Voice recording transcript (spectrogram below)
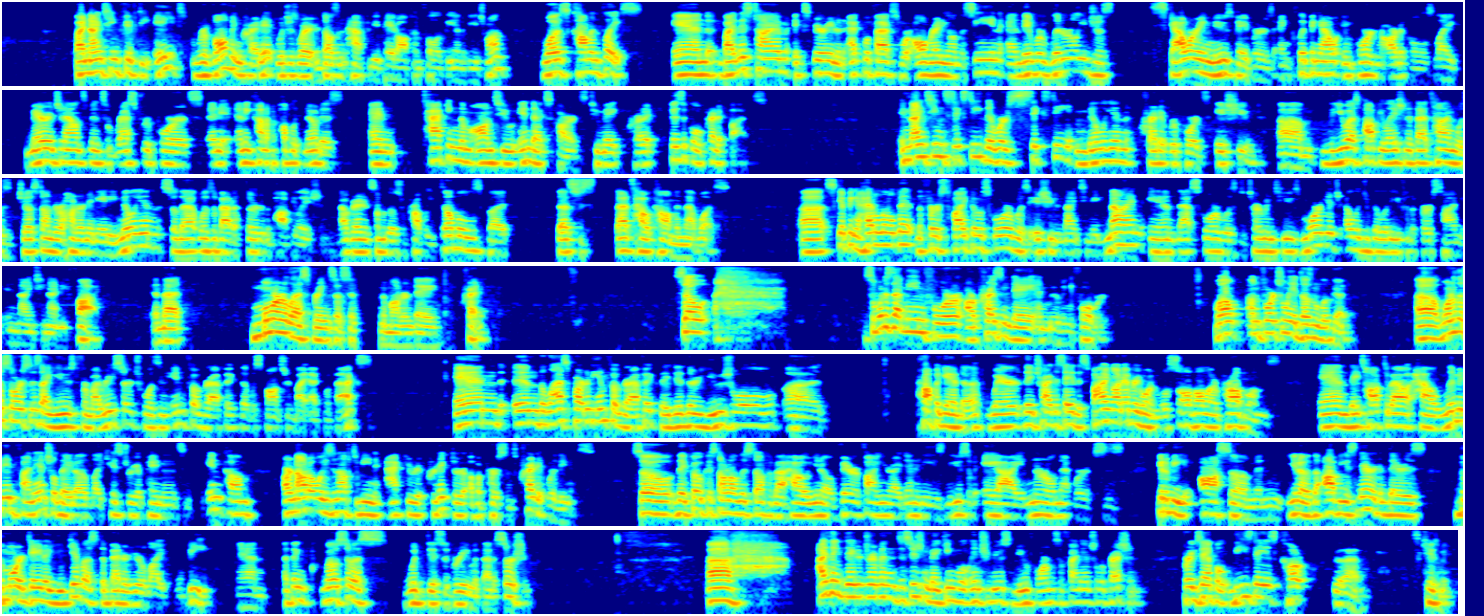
By 1958, revolving credit, which is where it doesn't have to be paid off in full at the end of each month, was commonplace. And by this time, Experian and Equifax were already on the scene, and they were literally just scouring newspapers and clipping out important articles like marriage announcements, arrest reports, any, any kind of public notice, and tacking them onto index cards to make credit, physical credit files. In 1960, there were 60 million credit reports issued. Um, the US population at that time was just under 180 million, so that was about a third of the population. Now, granted, some of those are probably doubles, but that's just that's how common that was. Uh, skipping ahead a little bit, the first FICO score was issued in 1989, and that score was determined to use mortgage eligibility for the first time in 1995. And that more or less brings us into modern day credit. So so what does that mean for our present day and moving forward? Well, unfortunately, it doesn't look good. Uh, one of the sources I used for my research was an infographic that was sponsored by Equifax. And in the last part of the infographic, they did their usual uh, propaganda where they tried to say that spying on everyone will solve all our problems. And they talked about how limited financial data, like history of payments and income, are not always enough to be an accurate predictor of a person's creditworthiness. So they focused on all this stuff about how, you know, verifying your identities, the use of AI and neural networks is going to be awesome. And, you know, the obvious narrative there is the more data you give us, the better your life will be. And I think most of us would disagree with that assertion. Uh, I think data driven decision making will introduce new forms of financial oppression. For example, these days, uh, excuse me,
